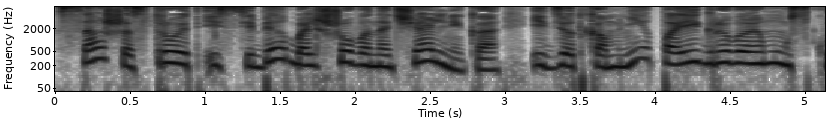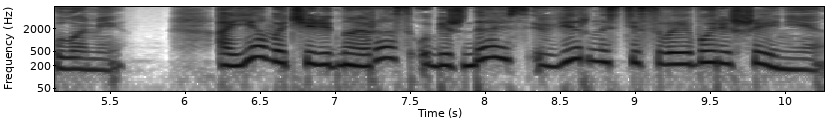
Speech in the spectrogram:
Саша строит из себя большого начальника, идет ко мне, поигрывая мускулами. А я в очередной раз убеждаюсь в верности своего решения.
